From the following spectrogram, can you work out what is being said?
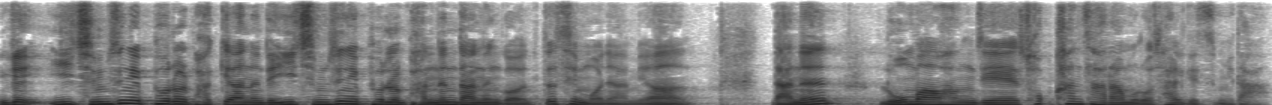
이게 이 짐승의 표를 받게 하는데 이 짐승의 표를 받는다는 건 뜻이 뭐냐면 나는 로마 황제에 속한 사람으로 살겠습니다.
